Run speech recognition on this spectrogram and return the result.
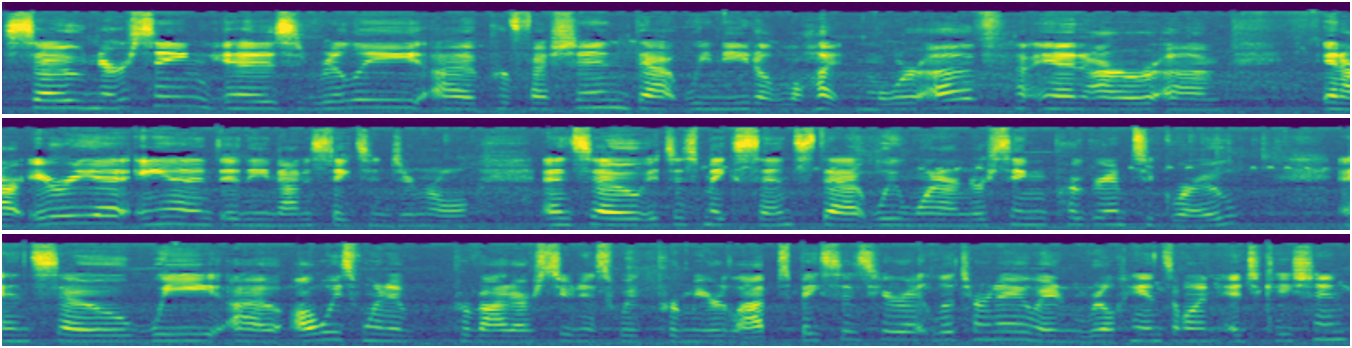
So nursing is really a profession that we need a lot more of in our um, in our area and in the United States in general. And so it just makes sense that we want our nursing program to grow. And so we uh, always want to provide our students with premier lab spaces here at LeTourneau and real hands-on education.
